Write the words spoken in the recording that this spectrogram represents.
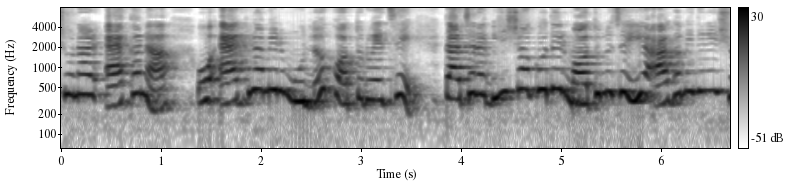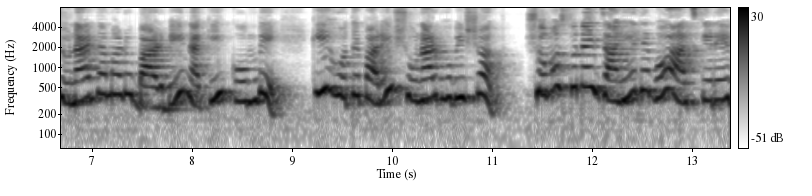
সোনার এক আনা ও এক গ্রামের মূল্য কত রয়েছে? তাছাড়া বিশেষজ্ঞদের মত অনুযায়ী আগামী দিনে সোনার দাম আরও বাড়বে নাকি কমবে? কি হতে পারে সোনার ভবিষ্যৎ? সমস্তটাই জানিয়ে দেব আজকের এই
